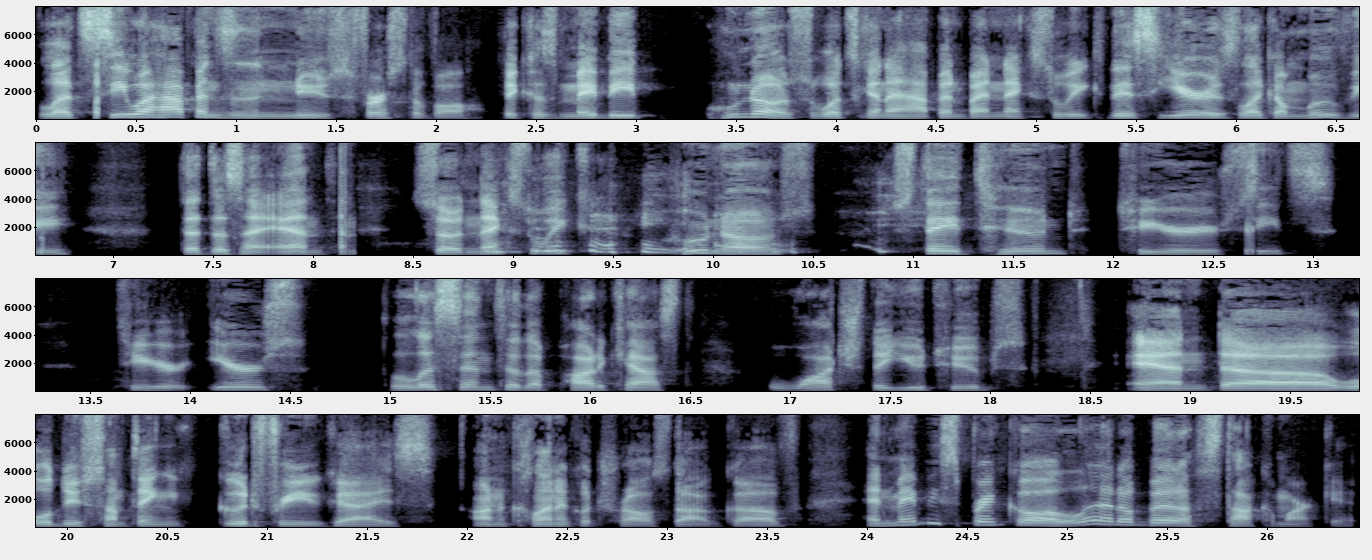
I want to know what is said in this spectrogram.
let's see what happens in the news first of all, because maybe who knows what's gonna happen by next week. This year is like a movie that doesn't end. So next week, who knows? Stay tuned to your seats, to your ears. Listen to the podcast. Watch the YouTubes, and uh, we'll do something good for you guys. on clinicaltrials.gov and maybe sprinkle a little bit of stock market.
